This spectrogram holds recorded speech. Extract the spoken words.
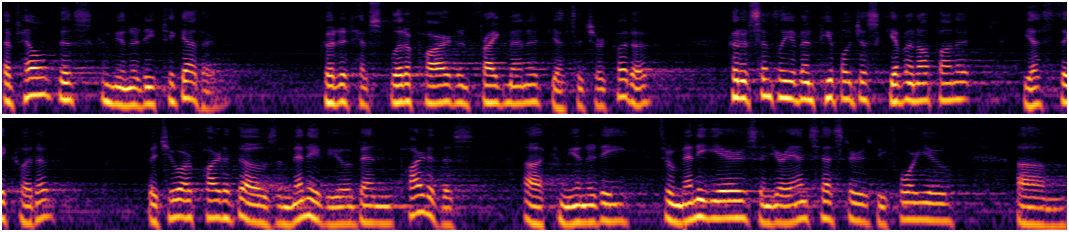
have held this community together. Could it have split apart and fragmented? Yes, it sure could have. Could have simply have been people just given up on it? Yes, they could have. But you are part of those, and many of you have been part of this uh, community through many years and your ancestors before you. Um,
